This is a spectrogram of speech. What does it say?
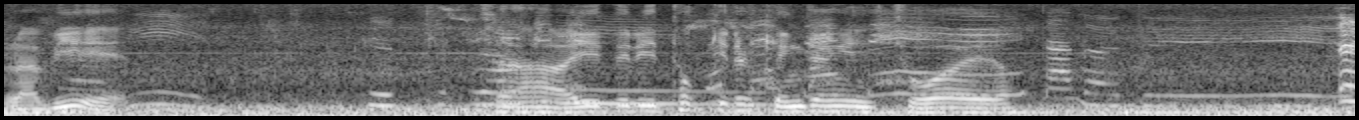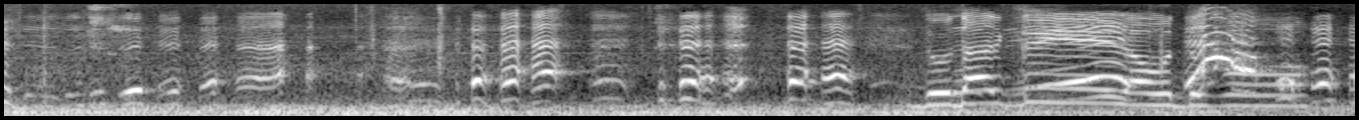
라비. 자, 아이들이 토끼를 굉장히 좋아해요. 노달기 나오고.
